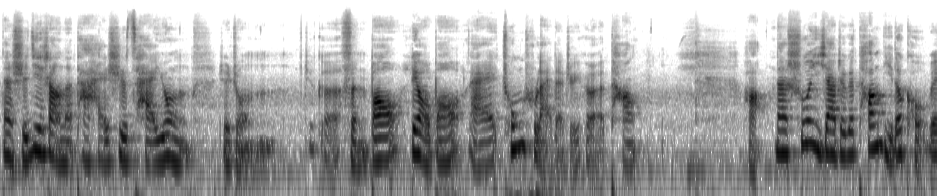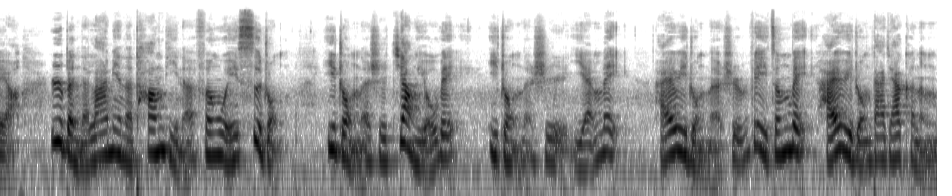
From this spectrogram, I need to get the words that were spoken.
但实际上呢，它还是采用这种。这个粉包料包来冲出来的这个汤，好，那说一下这个汤底的口味啊。日本的拉面的汤底呢分为四种，一种呢是酱油味，一种呢是盐味，还有一种呢是味增味，还有一种大家可能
